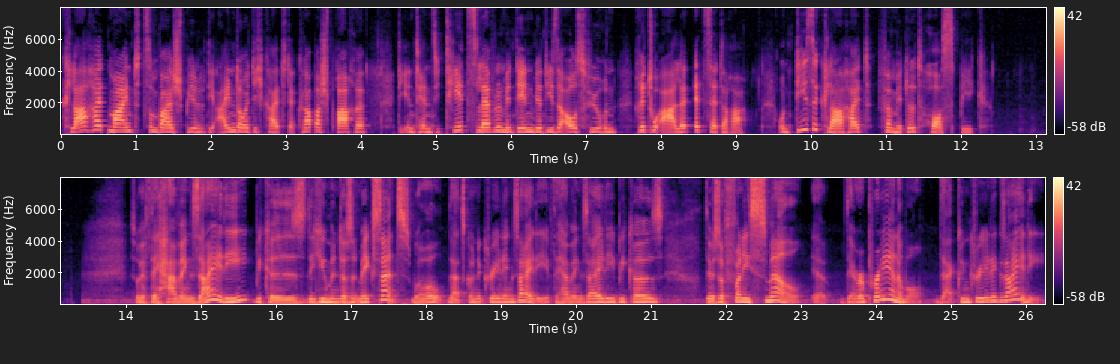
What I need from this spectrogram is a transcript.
Klarheit meint zum Beispiel die Eindeutigkeit der Körpersprache, die Intensitätslevel, mit denen wir diese ausführen, Rituale etc. Und diese Klarheit vermittelt Horsepeak. So if they have anxiety because the human doesn't make sense, well, that's going to create anxiety. If they have anxiety because there's a funny smell. They're a prey animal that can create anxiety.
